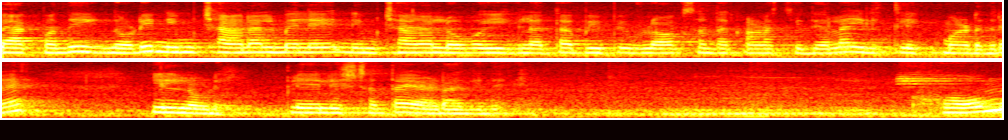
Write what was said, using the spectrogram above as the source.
ಬ್ಯಾಕ್ ಬಂದು ಈಗ ನೋಡಿ ನಿಮ್ಮ ಚಾನಲ್ ಮೇಲೆ ನಿಮ್ಮ ಚಾನಲ್ ಹೋಗೋ ಈಗ ಲತಾ ಬಿ ಪಿ ವ್ಲಾಗ್ಸ್ ಅಂತ ಕಾಣಿಸ್ತಿದೆಯಲ್ಲ, ಇಲ್ಲಿ ಕ್ಲಿಕ್ ಮಾಡಿದ್ರೆ ಇಲ್ಲಿ ನೋಡಿ. ಪ್ಲೇ ಲಿಸ್ಟ್ ಅಂತ ಆ್ಯಡ್ ಆಗಿದೆ. ಹೋಮ್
